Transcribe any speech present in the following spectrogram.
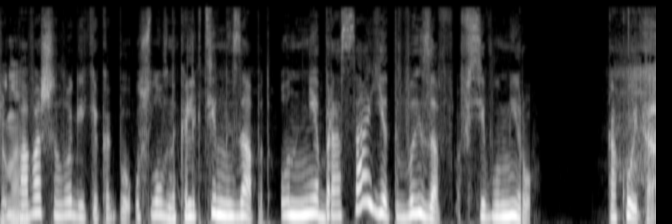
по вашей логике, как бы условно, коллективный Запад, он не бросает вызов всему миру какой-то?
